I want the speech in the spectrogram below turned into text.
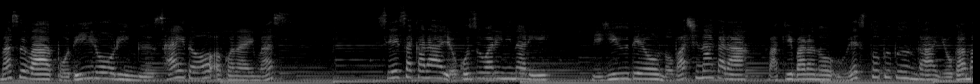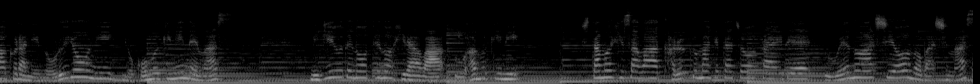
まずはボディーローリングサイドを行います。正座から横座りになり右腕を伸ばしながら脇腹のウエスト部分がヨガ枕に乗るように横向きに寝ます。右腕の手のひらは上向きに下の膝は軽く曲げた状態で上の足を伸ばします。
